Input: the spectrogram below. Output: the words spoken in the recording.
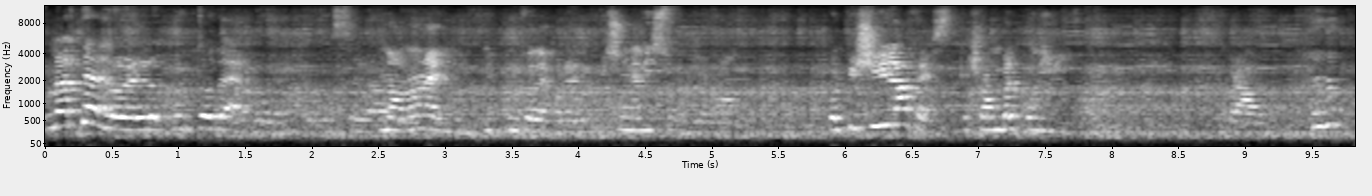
Il martello è il punto debole. No, non è il, il punto debole, bisogna distruggerlo. Colpisci la testa, che c'ha un bel po' di vita. Bravo.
